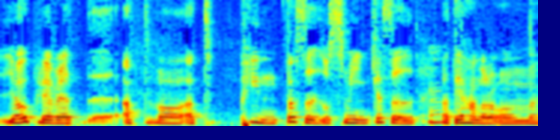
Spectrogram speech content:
Jag upplever att, att, vara, att pynta sig och sminka sig, mm. att det handlar om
